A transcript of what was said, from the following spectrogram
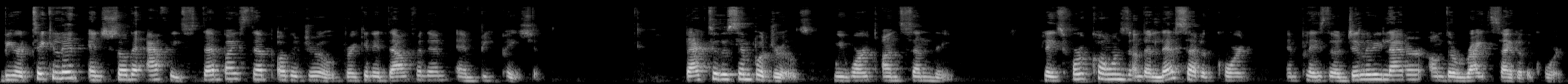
Be articulate and show the athletes step by step of the drill, breaking it down for them, and be patient. Back to the simple drills we worked on Sunday. Place four cones on the left side of the court and place the agility ladder on the right side of the court.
